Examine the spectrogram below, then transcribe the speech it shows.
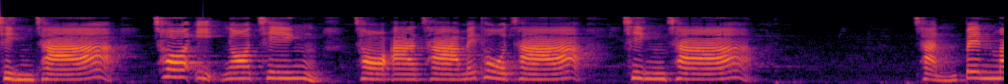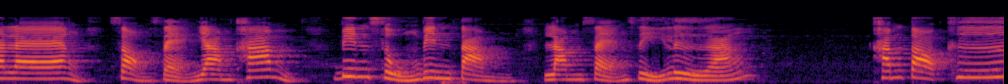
ชิงช้า ชออิงอชิง ชออาชาไม่โทช้า ชิงช้า ฉันเป็นแมลง ส่องแสงยามค่ำบินสูงบินต่ำลำแสงสีเหลืองคำตอบคือ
